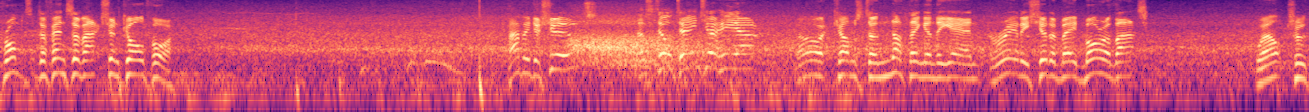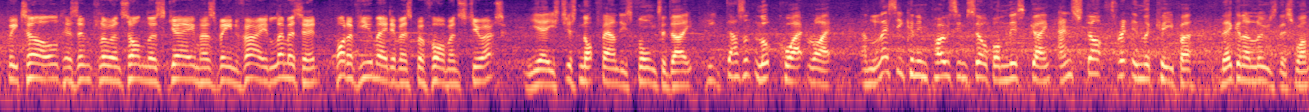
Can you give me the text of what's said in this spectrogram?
Prompt defensive action called for. Happy to shoot. And still danger here. Oh, it comes to nothing in the end. Really should have made more of that. Well, truth be told, his influence on this game has been very limited. What have you made of his performance, Stuart? Yeah, he's just not found his form today. He doesn't look quite right. Unless he can impose himself on this game and start threatening the keeper, they're going to lose this one.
